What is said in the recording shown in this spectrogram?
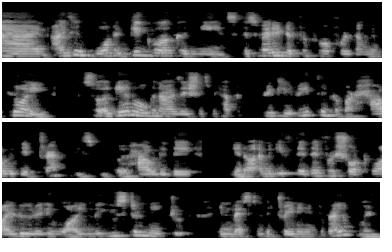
and I think what a gig worker needs is very different from a full-time employee. So again, organizations will have to completely rethink about how do they attract these people? How do they, you know, I mean, if they're there for a short while, do you really want, you know, you still need to invest in the training and development.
